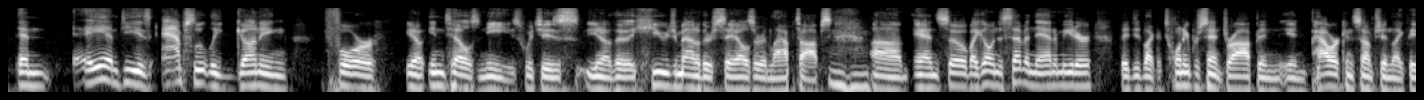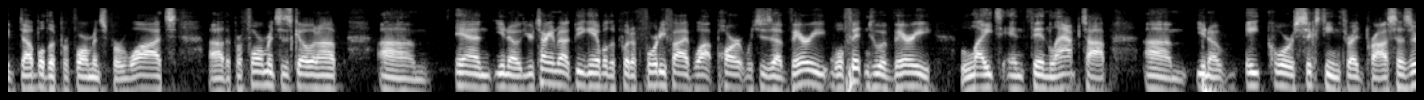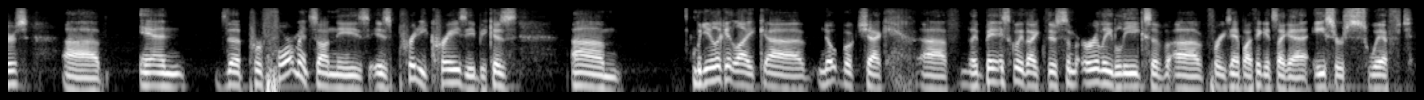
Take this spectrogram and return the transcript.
And AMD is absolutely gunning for you know Intel's knees, which is you know the huge amount of their sales are in laptops, um, and so by going to seven nanometer, they did like a twenty percent drop in in power consumption. Like they've doubled the performance per watts. Uh, the performance is going up. Um, and you know you're talking about being able to put a 45 watt part, which is a very will fit into a very light and thin laptop. Um, you know, eight core, 16 thread processors, uh, and the performance on these is pretty crazy because um, when you look at like uh, notebook check uh, like basically like there's some early leaks of uh, for example i think it's like a acer swift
